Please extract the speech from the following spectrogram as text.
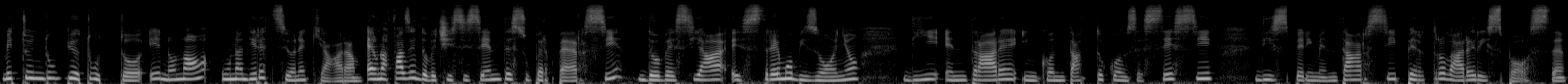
metto in dubbio tutto e non ho una direzione chiara. È una fase dove ci si sente super persi, dove si ha estremo bisogno di entrare in contatto con se stessi, di sperimentarsi per trovare risposte.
